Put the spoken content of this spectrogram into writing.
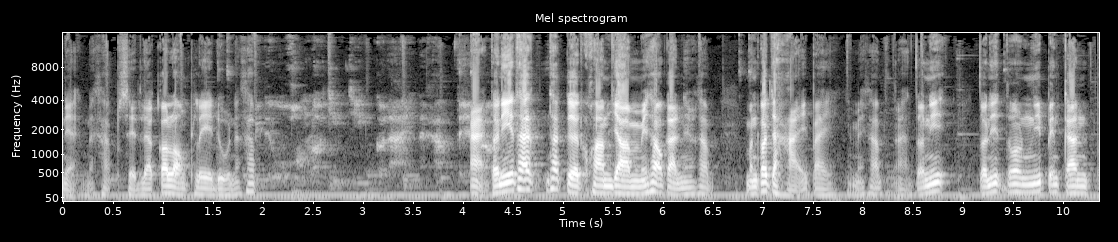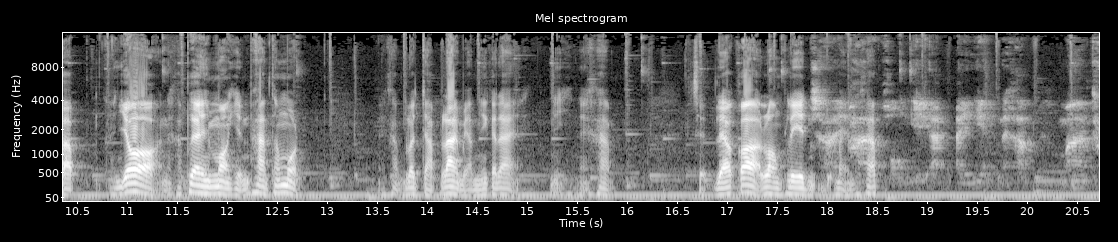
เนี่ยนะครับเสร็จแล้วก็ลองเพลย์ดูนะครับวิดีโอของเราจริงๆก็ได้นะครับแต่อ่าตัวนี้ถ้าถ้าเกิดความยาวมันไม่เท่ากันใช่ไหมครับมันก็จะหายไปเห็นไหมครับอ่าตัวนี้ตัวนี้ตัวนี้เป็นการปรับย่อนะครับ เพื่อให้มองเห็นภาพทั้งหมดนะครับ เราจับลากแบบนี้ก็ได้ นี่นะครับ เสร็จแล้วก็ลองเพลงใช้ใหม่นะคภารัพบของ AI เนี่ยนะครับมาท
